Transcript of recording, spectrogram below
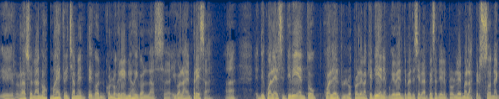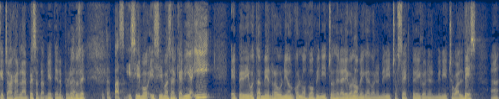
eh, relacionarnos más estrechamente con, con, los gremios y con las, eh, y con las empresas. ¿ah? de cuál es el sentimiento, cuáles son los problemas que tiene, porque evidentemente si la empresa tiene problemas, las personas que trabajan en la empresa también tienen problemas. Entonces, hicimos, hicimos cercanía y eh, pedimos también reunión con los dos ministros del área económica, con el ministro Césped y con el ministro Valdés. ¿ah?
